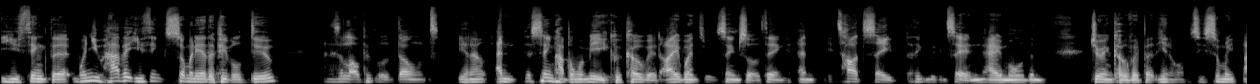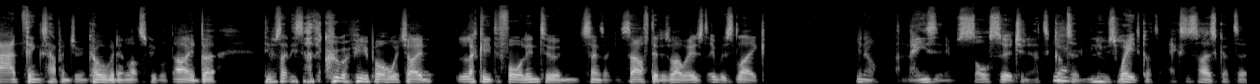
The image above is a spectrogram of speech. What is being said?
you think that when you have it, you think so many other people do, and there's a lot of people that don't. You know, and the same happened with me with COVID. I went through the same sort of thing, and it's hard to say. I think we can say it now more than during COVID, but you know, obviously, so many bad things happened during COVID, and lots of people died. But there was like this other group of people which I lucky to fall into, and sounds like yourself did as well. Where it was, it was like, you know, amazing. It was soul searching. I got to lose weight, got to exercise, got to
